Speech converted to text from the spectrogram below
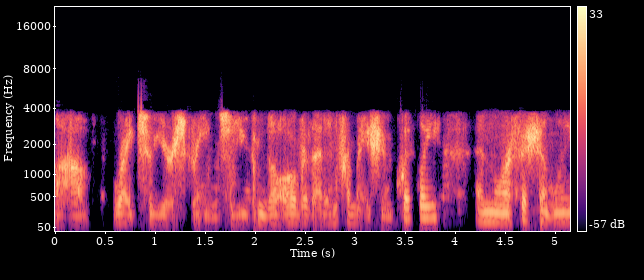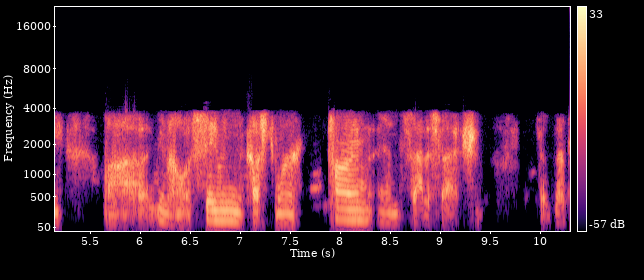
uh, right to your screen. So you can go over that information quickly and more efficiently, uh, you know, saving the customer time and satisfaction. So that's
